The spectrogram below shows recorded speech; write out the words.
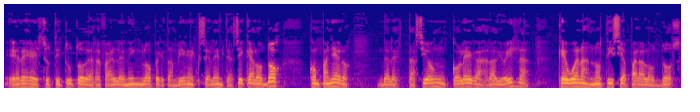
eres el sustituto de Rafael Lenín López, que también excelente. Así que a los dos compañeros de la estación colega Radio Isla, qué buenas noticias para los dos.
